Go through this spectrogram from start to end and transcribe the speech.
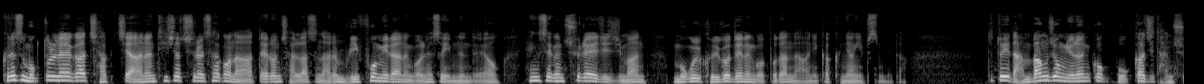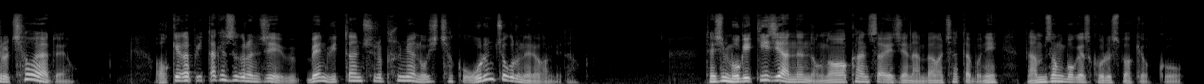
그래서 목둘레가 작지 않은 티셔츠를 사거나 때론 잘라서 나름 리폼이라는 걸 해서 입는데요. 행색은 추레해지지만 목을 긁어대는 것보단 나으니까 그냥 입습니다. 또 이 남방 종류는 꼭 목까지 단추를 채워야 돼요. 어깨가 삐딱해서 그런지 맨 윗단추를 풀면 옷이 자꾸 오른쪽으로 내려갑니다. 대신 목이 끼지 않는 넉넉한 사이즈의 남방을 찾다 보니 남성복에서 고를 수밖에 없고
